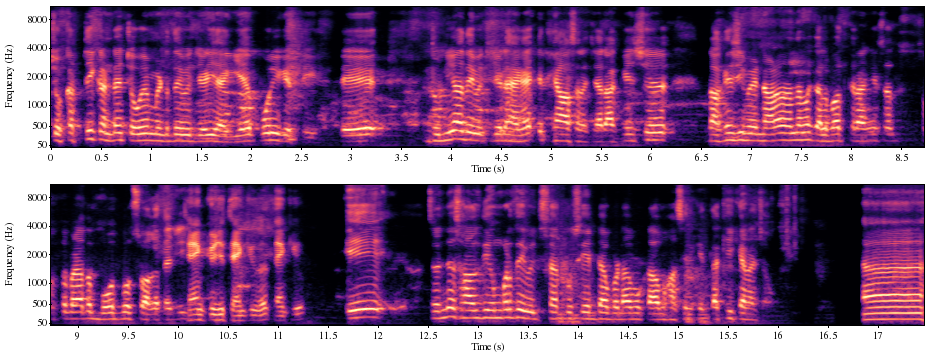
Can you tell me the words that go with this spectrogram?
ਚੋ 31 ਘੰਟੇ 24 ਮਿੰਟ ਦੇ ਵਿੱਚ ਜਿਹੜੀ ਹੈਗੀ ਹੈ ਪੂਰੀ ਕੀਤੀ। ਤੇ ਦੁਨੀਆ ਦੇ ਵਿੱਚ ਜਿਹੜਾ ਹੈਗਾ ਇਤਿਹਾਸ ਰਚਿਆ। ਰਾਕੇਸ਼ ਰਾਕੇਸ਼ ਜੀ ਮੇਰੇ ਨਾਲ ਉਹਨਾਂ ਨਾਲ ਗੱਲਬਾਤ ਕਰਾਂਗੇ। ਸਰ ਸਭ ਤੋਂ ਪਹਿਲਾਂ ਤਾਂ ਬਹੁਤ ਬਹੁਤ ਸਵਾਗਤ ਹੈ ਜੀ। ਥੈਂਕ ਯੂ ਜੀ ਥੈਂਕ ਯੂ ਥੈਂਕ ਯੂ ਇਹ 54 ਸਾਲ ਦੀ ਉਮਰ ਦੇ ਵਿੱਚ ਸਰ ਤੁਸੀਂ ਐਡਾ ਵੱਡਾ ਮੁਕਾਮ ਹਾਸਿਲ ਕੀਤਾ, ਕੀ ਕਹਿਣਾ ਚਾਹੋਗੇ? ਅ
